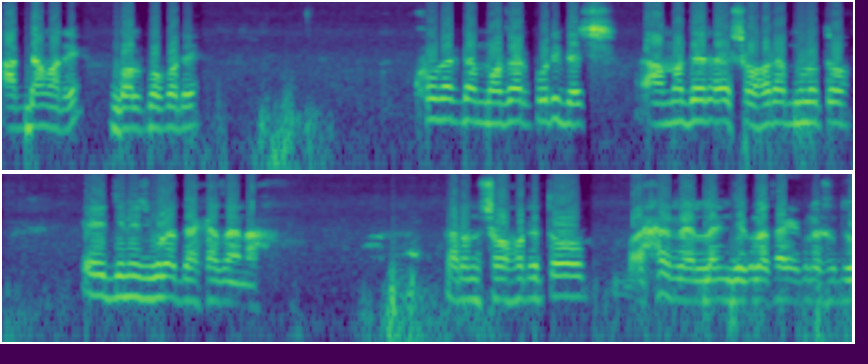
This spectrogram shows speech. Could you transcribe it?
আড্ডা মারে, গল্প করে। খুব একটা মজার পরিবেশ। আমাদের শহরে মূলত এই জিনিসগুলো দেখা যায় না। কারণ শহরে তো রেল লাইন যেগুলো থাকে, এগুলো শুধু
